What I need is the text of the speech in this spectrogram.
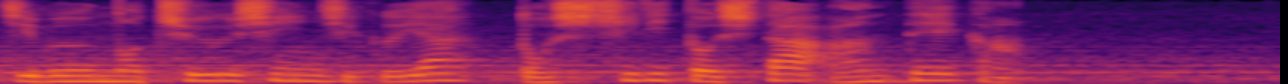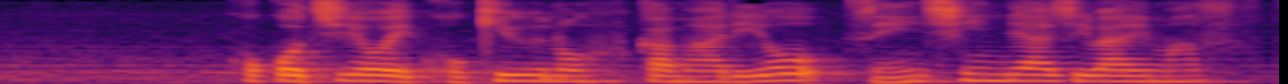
自分の中心軸やどっしりとした安定感。心地よい呼吸の深まりを全身で味わいます。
